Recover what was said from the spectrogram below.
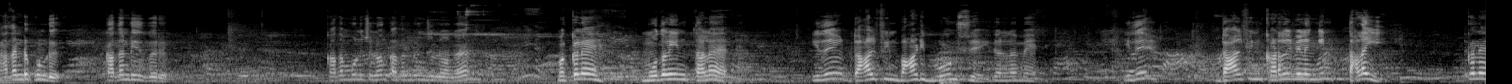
கதண்டு குண்டு. கதண்டு இது பேரு. கதம்புன்னு சொல்லுவாங்க கதண்டுன்னு சொல்லுவாங்க. மக்களே முதலின் தலை. இது டால்ஃபின் பாடி போன்ஸ் இது எல்லாமே இது டால்ஃபின் கடல் விலங்கின் தலை. மக்களே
